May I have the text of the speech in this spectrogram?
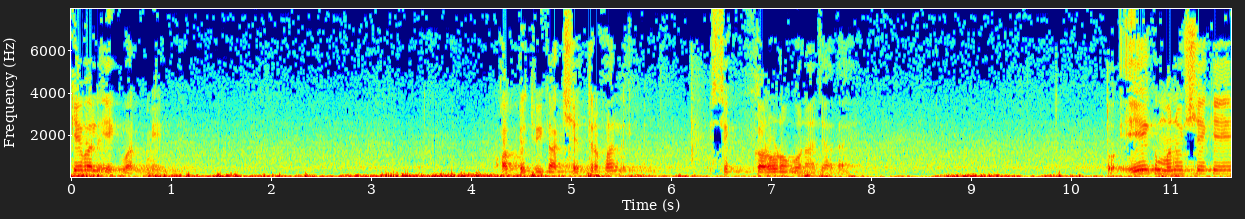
केवल एक वर्ग मील। और पृथ्वी का क्षेत्रफल इससे करोड़ों गुना ज़्यादा है। तो एक मनुष्य के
